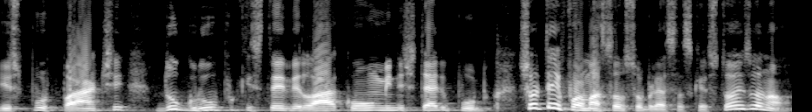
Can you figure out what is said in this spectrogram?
isso por parte do grupo que esteve lá com o Ministério Público. O senhor tem informação sobre essas questões ou não?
